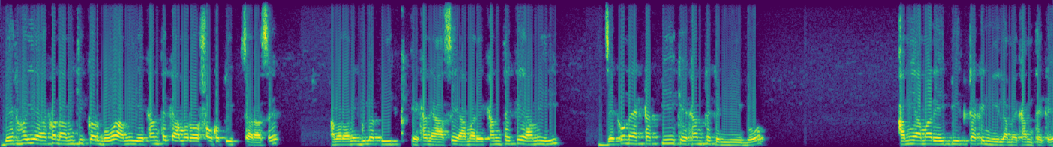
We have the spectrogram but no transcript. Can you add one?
বের হয়ে এখন আমি কি করব? আমি এখান থেকে আমার অসংখ্য পিকচার আছে। আমার অনেকগুলো পিক এখানে আছে, আমার এখান থেকে আমি যে কোনো একটা পিক এখান থেকে নিব। আমি আমার এই পিকটাকে নিলাম এখান থেকে।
